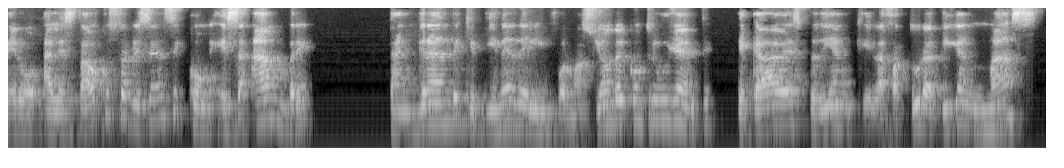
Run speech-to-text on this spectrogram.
pero al Estado costarricense con esa hambre tan grande que tiene de la información del contribuyente, que cada vez pedían que la factura digan más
